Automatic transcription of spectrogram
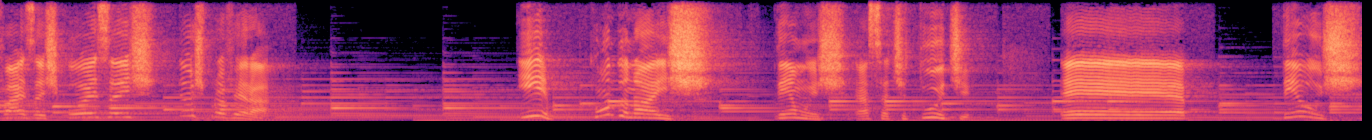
faz as coisas, Deus proverá. E quando nós temos essa atitude, é, Deus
